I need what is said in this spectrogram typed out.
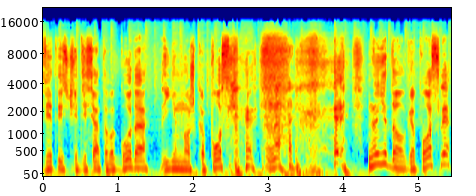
2010 года и немножко после ну, недолго после,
